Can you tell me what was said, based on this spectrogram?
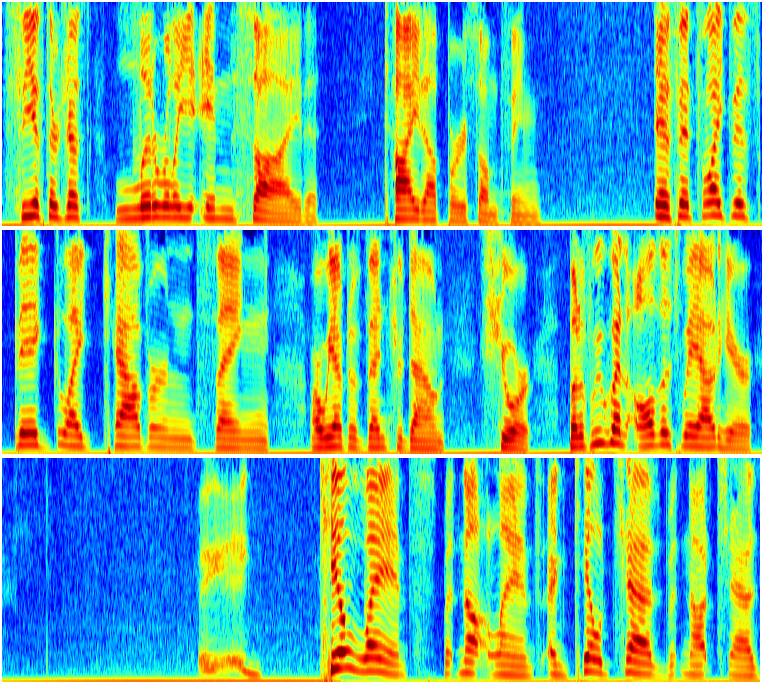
See if they're just literally inside, tied up or something. If it's like this big like cavern thing, or we have to venture down, sure. But if we went all this way out here, eh, kill Lance, but not Lance, and kill Chaz, but not Chaz,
